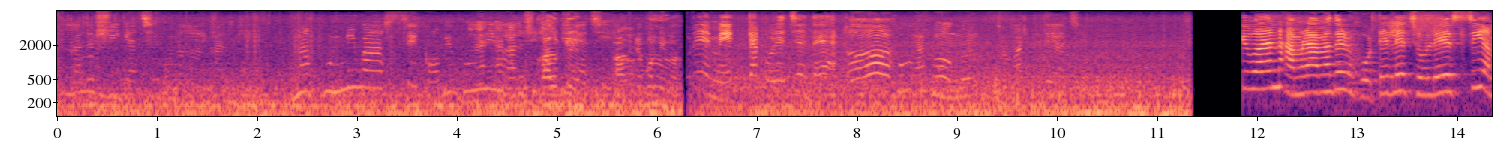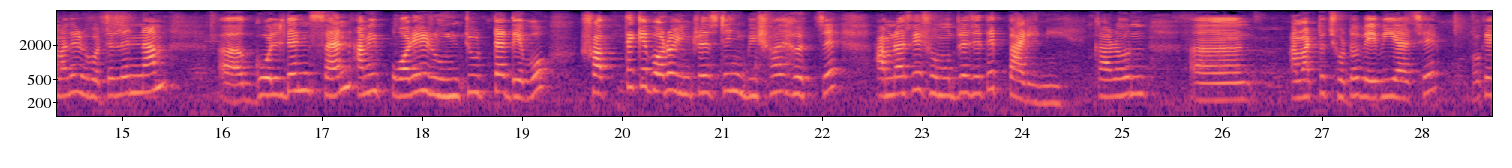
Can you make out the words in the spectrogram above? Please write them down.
একাদশী গেছে না পূর্ণিমা আসছে। হ্যাঁ, মেঘটা করেছে দেখ। ও আমার খিদে আমরা আমাদের হোটেলে চলে এসেছি। আমাদের হোটেলের নাম গোল্ডেন সান আমি পরে রুম ট্যুরটা দেব। সব থেকে বড় ইন্টারেস্টিং বিষয় হচ্ছে আমরা আজকে সমুদ্রে যেতে পারিনি। কারণ আমার তো ছোট বেবি আছে, ওকে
